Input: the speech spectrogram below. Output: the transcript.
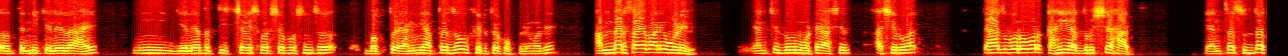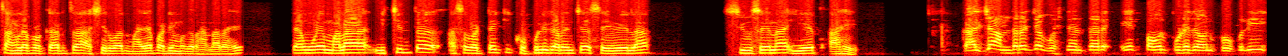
त्यांनी केलेलं आहे. मी गेल्या आता तीस चाळीस वर्षापासूनच बघतोय आणि मी आता जो फिरतोय खोपोलीमध्ये आमदार साहेब आणि वडील यांचे दोन मोठे आशीर् आशीर्वाद. त्याचबरोबर काही अदृश्य हात यांचा सुद्धा चांगल्या प्रकारचा आशीर्वाद माझ्या पाठीमागे राहणार आहे. त्यामुळे मला निश्चिंत असं वाटतंय की खोपोलीकरांच्या सेवेला शिवसेना येत आहे. कालच्या आमदारांच्या घोषणेनंतर एक पाऊल पुढे जाऊन खोपोली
